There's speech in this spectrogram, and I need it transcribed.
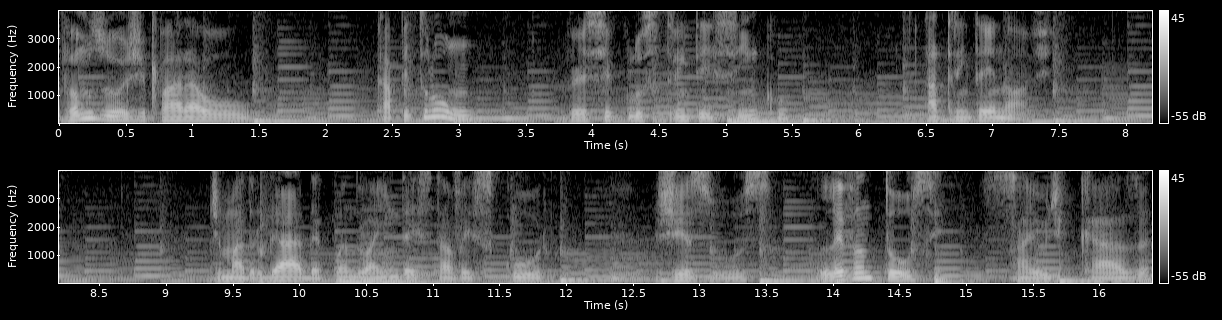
vamos hoje para o capítulo 1, versículos 35 a 39. De madrugada, quando ainda estava escuro, Jesus levantou-se, saiu de casa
